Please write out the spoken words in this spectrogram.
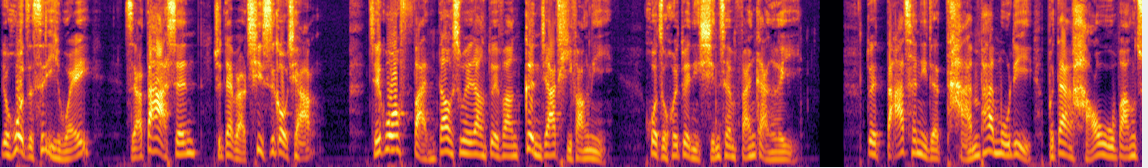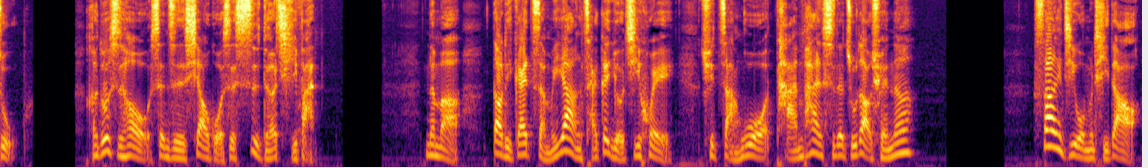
又或者是以为只要大声就代表气势够强。结果反倒是会让对方更加提防你，或者会对你形成反感而已，对达成你的谈判目的不但毫无帮助，很多时候甚至效果是适得其反。那么，到底该怎么样才更有机会去掌握谈判时的主导权呢？上一集我们提到，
